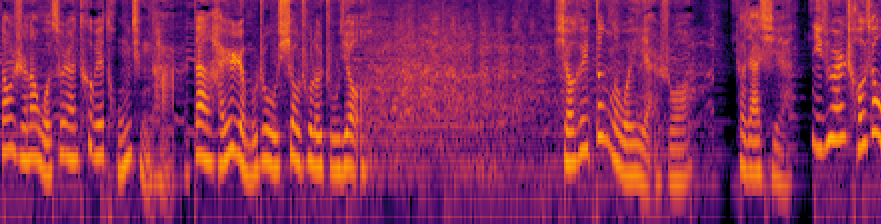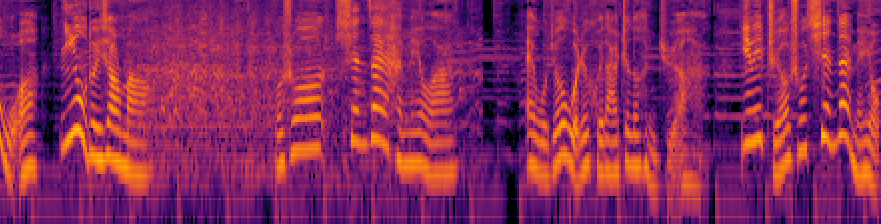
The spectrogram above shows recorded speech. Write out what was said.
当时呢，我虽然特别同情他，但还是忍不住笑出了猪叫。小黑瞪了我一眼，说：“赵佳琪，你居然嘲笑我？你有对象吗？”我说：“现在还没有啊。”哎，我觉得我这回答真的很绝哈，因为只要说现在没有，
